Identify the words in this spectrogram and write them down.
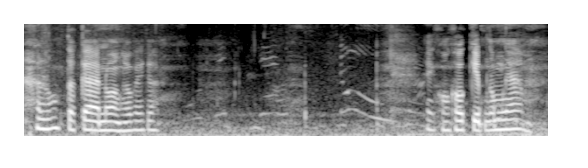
เอาลงตะกร้านองเข้าไปก่อนไอของเขาเก็บงามๆ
